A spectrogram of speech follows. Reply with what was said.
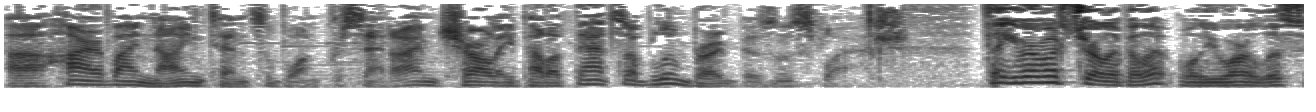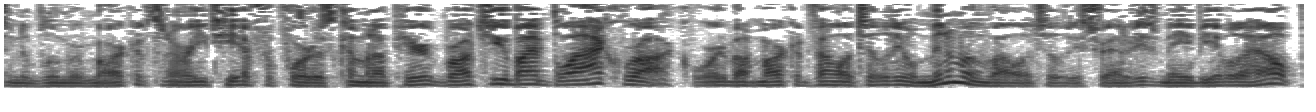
uh, higher by nine tenths of one percent. I'm Charlie Pellet. That's a Bloomberg Business Flash. Thank you very much, Charlie Pellet. Well, you are listening to Bloomberg Markets, and our ETF report is coming up here, brought to you by BlackRock. Worried about market volatility? Well, minimum volatility strategies may be able to help.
